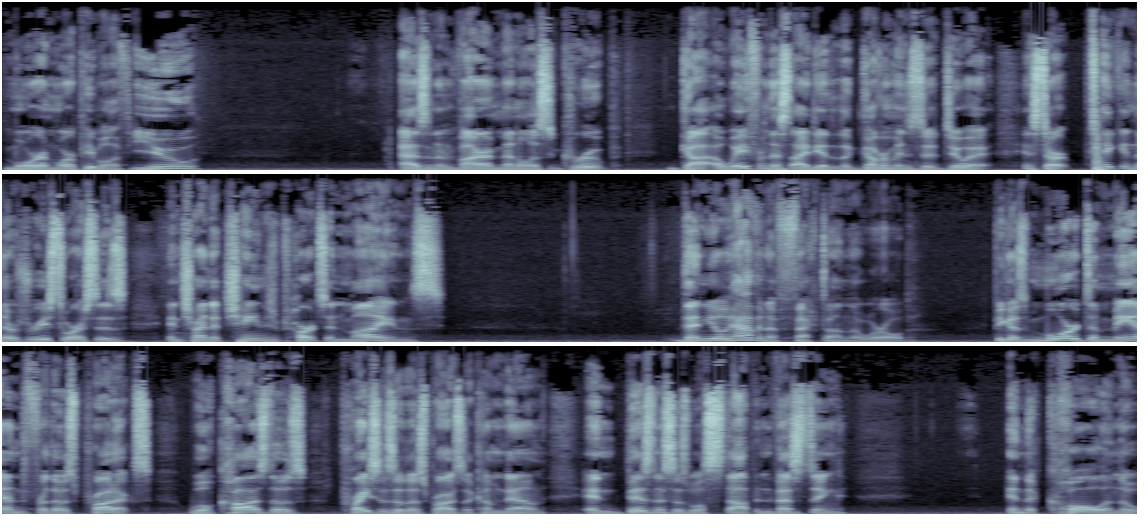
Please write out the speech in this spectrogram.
More and more people. If you, as an environmentalist group, got away from this idea that the government to do it and start taking those resources and trying to change hearts and minds, then you'll have an effect on the world. Because more demand for those products will cause those prices of those products to come down, and businesses will stop investing in the coal and the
